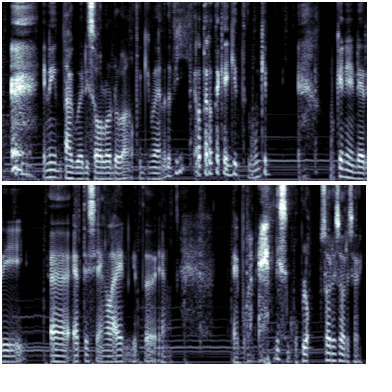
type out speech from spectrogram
Ini entah gue di Solo doang apa gimana tapi rata-rata kayak gitu. Mungkin mungkin yang dari uh, etis yang lain gitu yang eh bukan etis goblok. Sorry sorry sorry.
